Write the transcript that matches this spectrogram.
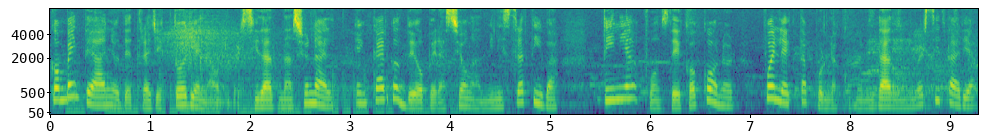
Con 20 años de trayectoria en la Universidad Nacional en cargos de operación administrativa, Dinia Fonseca O'Connor fue electa por la comunidad universitaria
